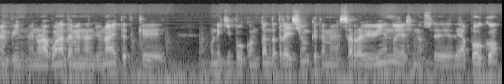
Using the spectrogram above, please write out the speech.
En fin, enhorabuena también al United, que un equipo con tanta tradición que también está reviviendo y haciéndose de a poco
